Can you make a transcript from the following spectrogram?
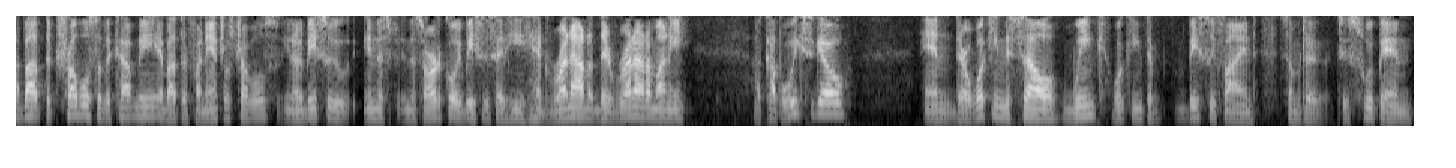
about the troubles of the company, about their financial troubles. You know, basically in this in this article, he basically said he had run out of they run out of money a couple weeks ago, and they're looking to sell Wink, looking to basically find someone to to swoop in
